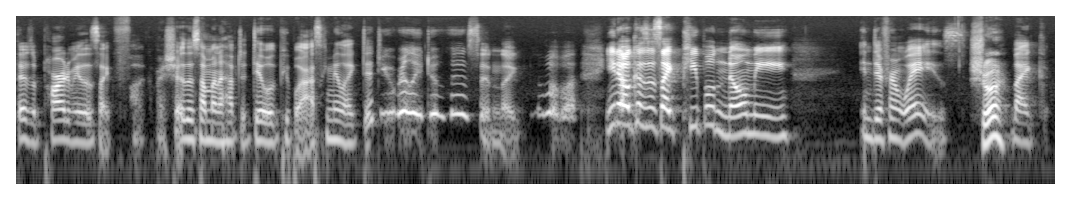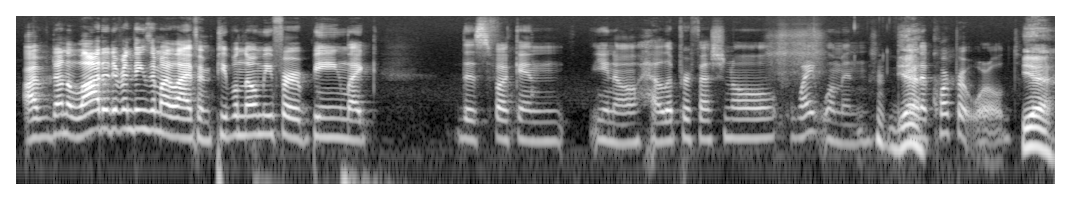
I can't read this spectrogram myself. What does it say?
there's a part of me that's like, fuck, if I share this, I'm gonna have to deal with people asking me like, did you really do this? And like, blah. You know, because it's like people know me in different ways. Sure. Like I've done a lot of different things in my life, and people know me for being like this fucking, you know, hella professional white woman in the corporate world. Yeah.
